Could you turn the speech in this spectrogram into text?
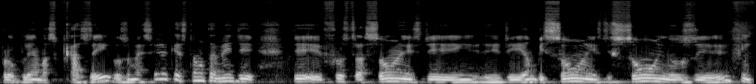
problemas caseiros, mas seja a questão também de, de frustrações, de, de, de ambições, de sonhos, de, enfim,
